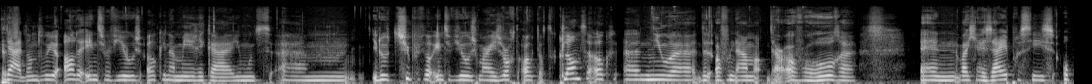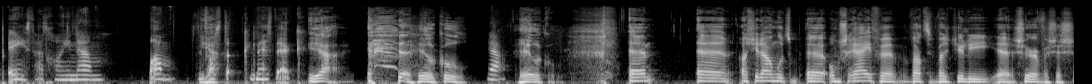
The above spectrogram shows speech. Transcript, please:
ja, dan doe je alle interviews, ook in Amerika. Je, moet, ehm, je doet superveel interviews, maar je zorgt ook dat de klanten ook eh, nieuwe de overname daarover horen. En wat jij zei precies, opeens staat gewoon je naam. Bam, Ja. Nasdaq. Nasdaq. Ja, heel cool. Ja. Heel cool. Eh, als je nou moet eh, omschrijven wat, wat jullie services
